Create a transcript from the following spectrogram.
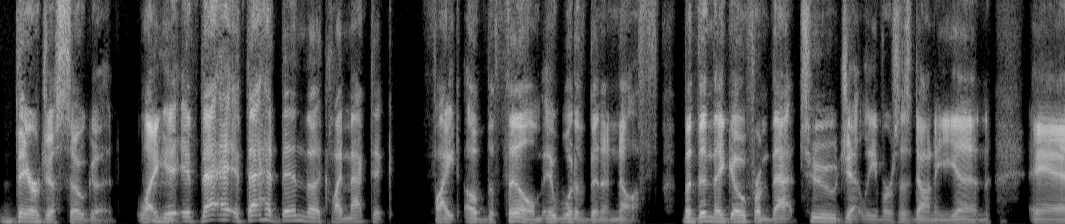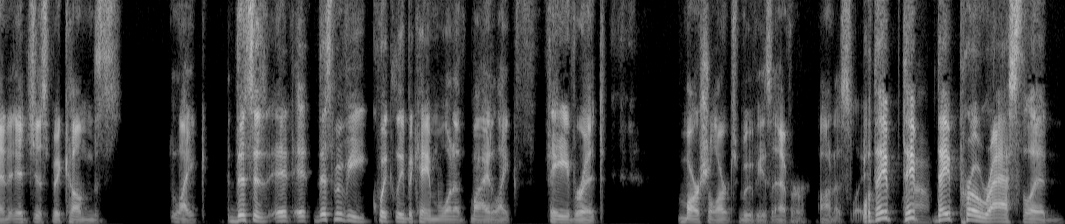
they're just so good. Like mm-hmm. if that if that had been the climactic fight of the film, it would have been enough. But then they go from that to Jet Li versus Donnie Yen, and it just becomes like this is it, it this movie quickly became one of my like favorite martial arts movies ever honestly well they they wow. they pro wrestling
